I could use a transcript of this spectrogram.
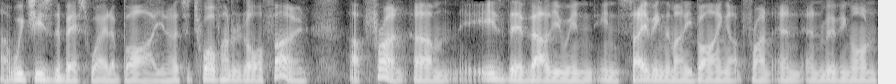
uh, which is the best way to buy. You know, it's a $1,200 phone up front. Um, is there value in, in saving the money, buying up front, and, and moving on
